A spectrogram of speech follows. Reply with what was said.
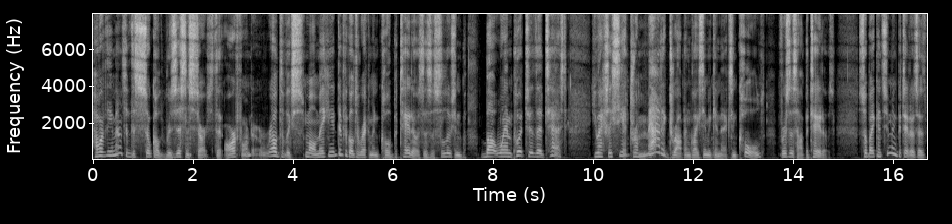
However, the amounts of this so-called resistant starch that are formed are relatively small, making it difficult to recommend cold potatoes as a solution. But when put to the test, you actually see a dramatic drop in glycemic index in cold versus hot potatoes. So by consuming potatoes as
